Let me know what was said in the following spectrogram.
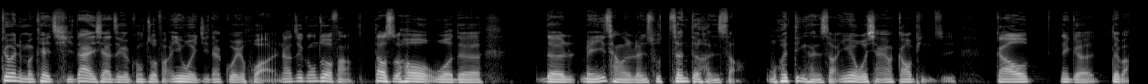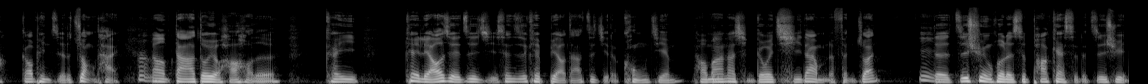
各位你们可以期待一下这个工作坊，因为我已经在规划了。那这个工作坊到时候我的的每一场的人数真的很少，我会定很少，因为我想要高品质、高那个对吧？高品质的状态，让大家都有好好的可以可以了解自己，甚至可以表达自己的空间，好吗？那请各位期待我们的粉砖的资讯，或者是 Podcast 的资讯，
